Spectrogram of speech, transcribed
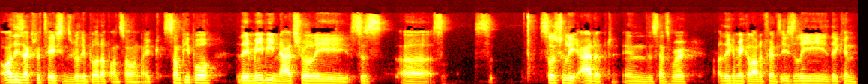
all these expectations really build up on someone. Like some people, they may be naturally uh, socially adept in the sense where they can make a lot of friends easily. They can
